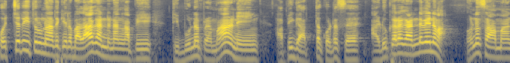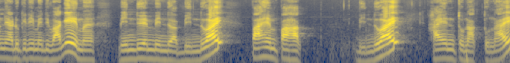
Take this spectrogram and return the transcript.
කොච්චර ඉතුරු වුණාද කියලා බලා ගන්න නම් අපි තිබුණ ප්‍රමාණයෙන් අපි ගත්ත කොටස අඩු කරගන්න වෙනවා. ඔන්න සාමාන්‍ය අඩු කිරීමේදී වගේම බිඳුවෙන් බිඳුවක් බිඳුවයි පහෙන් පහක් බිඳුවයි හයෙන් තුනක් තුනයි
